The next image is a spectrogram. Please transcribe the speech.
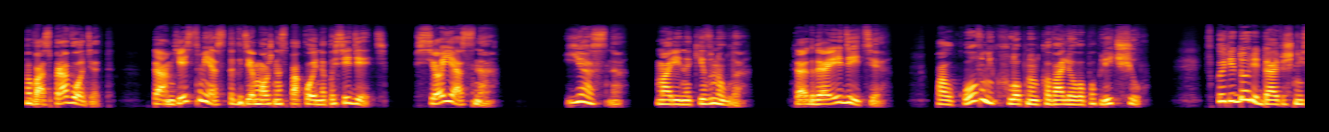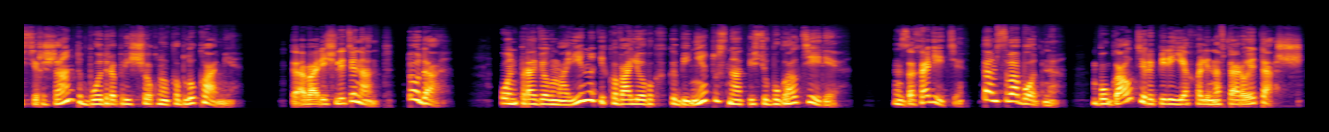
вас проводят. Там есть место, где можно спокойно посидеть. Все ясно?» «Ясно», – Марина кивнула. «Тогда идите». Полковник хлопнул Ковалева по плечу. В коридоре давишний сержант бодро прищелкнул каблуками. «Товарищ лейтенант, туда!» Он провел Марину и Ковалева к кабинету с надписью «Бухгалтерия». «Заходите, там свободно. Бухгалтеры переехали на второй этаж».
